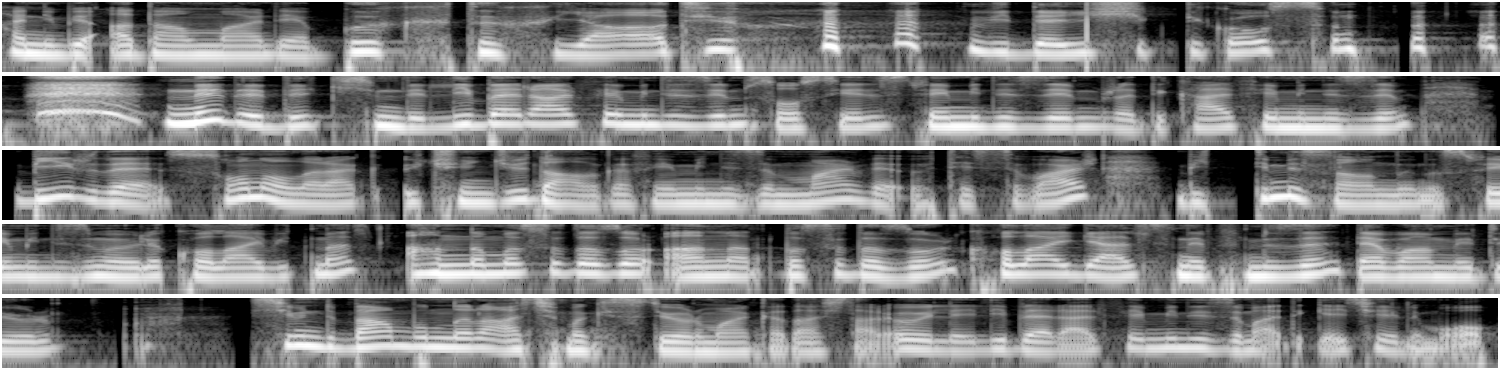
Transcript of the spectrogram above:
Hani bir adam var ya bıktık ya diyor. bir değişiklik olsun. ne dedik? Şimdi liberal feminizm, sosyalist feminizm, radikal feminizm. Bir de son olarak üçüncü dalga feminizm var ve ötesi var. Bitti mi sandınız? Feminizm öyle kolay bitmez. Anlaması da zor, anlatması da zor. Kolay gelsin hepimize. Devam ediyorum. Şimdi ben bunları açmak istiyorum arkadaşlar. Öyle liberal feminizm hadi geçelim hop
